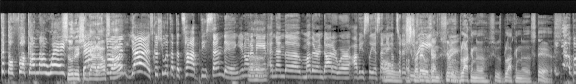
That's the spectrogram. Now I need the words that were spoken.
Get the fuck out of my way. Soon as she Bag got outside? throwing- Yes, because she was at the top descending. You know what Uh-huh. I mean? And then the mother and daughter were obviously ascending up to the Oh, Oh, street. so they was in, The she was blocking the she was blocking the stairs. Yeah, but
